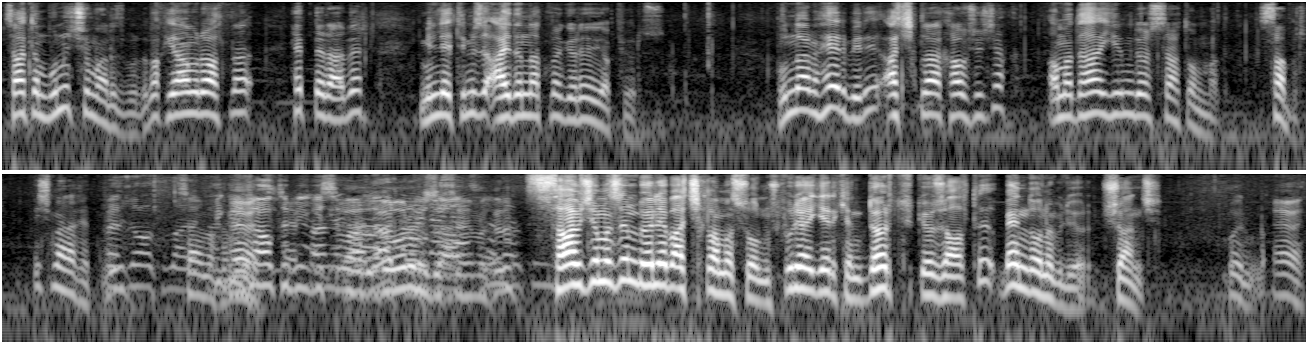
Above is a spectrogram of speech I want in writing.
Zaten bunun için varız burada. Bak yağmur altında hep beraber milletimizi aydınlatma görevi yapıyoruz. Bunların her biri açıklığa kavuşacak ama daha 24 saat olmadı. Sabır. Hiç merak etmeyin. Sayın Bakanım. gözaltı bilgisi vardı. Doğru mudur Sayın Bakanım? Savcımızın böyle bir açıklaması olmuş. Buraya gelirken 4 gözaltı ben de onu biliyorum şu an için. Buyurun. Evet.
